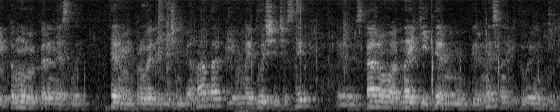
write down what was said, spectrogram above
і тому ми перенесли термін проведення чемпіонату і в найближчі часи е, скажемо, на який термін він перенесений і коли він буде.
